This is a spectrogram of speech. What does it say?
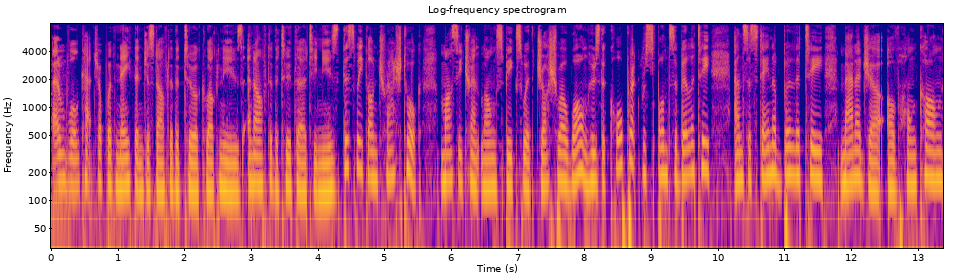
And we'll catch up with Nathan just after the two o'clock news and after the two thirty news. This week on Trash Talk, Marcy Trent Long speaks with Joshua Wong, who's the corporate responsibility and sustainability manager of Hong Kong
